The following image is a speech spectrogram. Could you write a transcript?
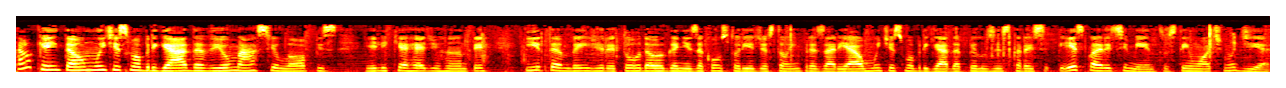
Tá ok, então. Muitíssimo obrigada, viu, Márcio Lopes, ele que é Red Hunter e também diretor da Organiza Consultoria de Gestão Empresarial. Muitíssimo obrigada pelos esclarecimentos. Tenha um ótimo dia.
